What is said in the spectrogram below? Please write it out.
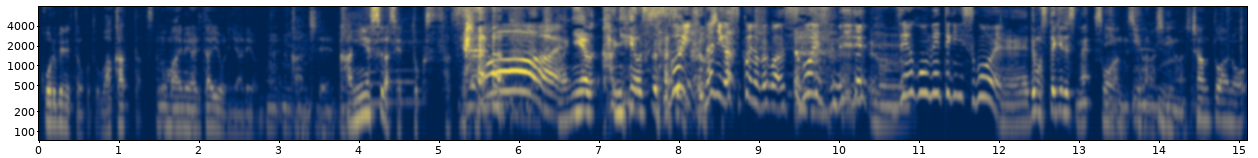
コール・ベネットのこと分かったっつって、お前のやりたいようにやれよみたいな感じで、カニエすら説得させてすごカニエを、カニエをすらい。すごい。何がすごいのかすごいですね。全方面的にすごい。えーでも素敵ですね。そうなんですよいいいい話、いいうん話。ちゃんとあの、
